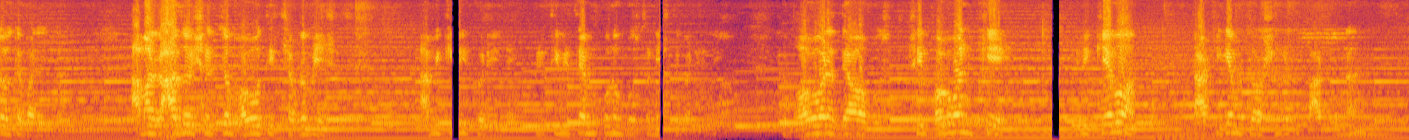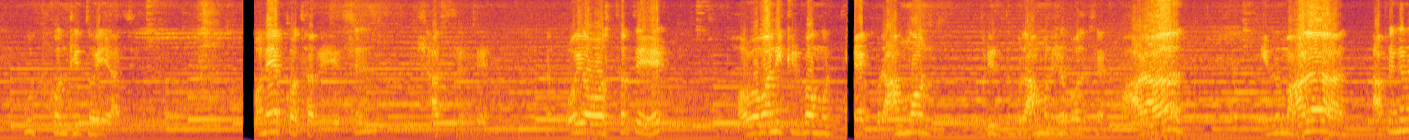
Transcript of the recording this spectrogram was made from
চলতে পারি না। আমার রাজ ঐশ্বর্য ভগবত ইচ্ছা এসেছে। আমি কি করি নাই পৃথিবীতে আমি কোনো বস্তু পারিনি ভগবানের দেওয়া বস্তু। সেই ভগবান কে? তিনি কেমন? তাকে কি আমি দর্শন করতে পারব না? উৎকণ্ঠিত হয়ে আছে। অনেক কথা রয়েছে শাস্ত্রেতে। ওই অবস্থাতে ভগবানই কৃপামূর্তি, এক ব্রাহ্মণ, বৃদ্ধ ব্রাহ্মণ এসে বলছেন, মহারাজ ইন্দ্র মহারাজ, আপনি কেন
